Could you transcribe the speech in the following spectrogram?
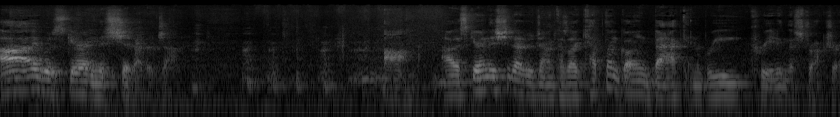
I was scaring the shit out of John. Um, I was scaring the shit out of John because I kept on going back and recreating the structure.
